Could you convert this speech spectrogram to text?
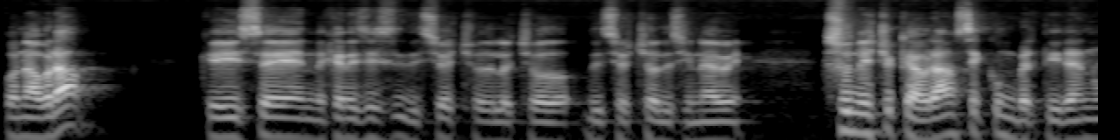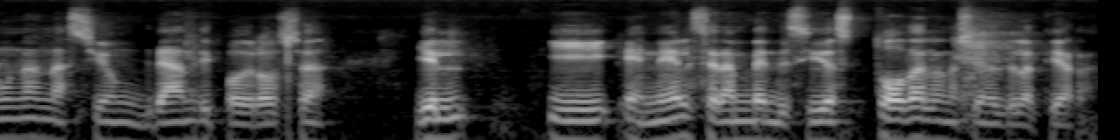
con Abraham, que dice en Génesis 18, del 8, 18 al 19, es un hecho que Abraham se convertirá en una nación grande y poderosa, y él y en él serán bendecidas todas las naciones de la tierra.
